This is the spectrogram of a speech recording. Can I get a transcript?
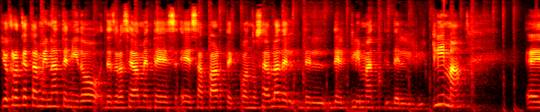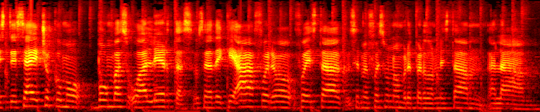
Yo creo que también ha tenido, desgraciadamente, esa parte. Cuando se habla del, del, clima, del clima este, se ha hecho como bombas o alertas. O sea, de que, ah, fue, fue esta, se me fue su nombre, perdón, esta, a la...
